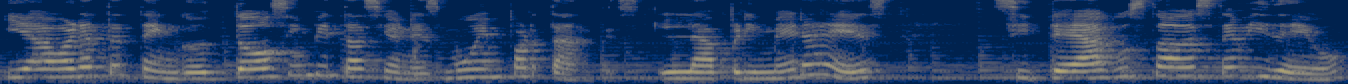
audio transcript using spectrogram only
Y ahora te tengo dos invitaciones muy importantes. La primera es si te ha gustado este video,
